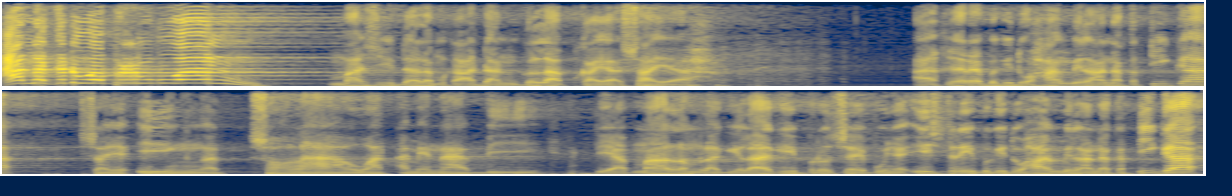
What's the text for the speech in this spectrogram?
Anak kedua perempuan, masih dalam keadaan gelap kayak saya. Akhirnya begitu hamil anak ketiga, saya ingat sholawat amin Nabi. Tiap malam lagi-lagi perut saya punya istri begitu hamil anak ketiga.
